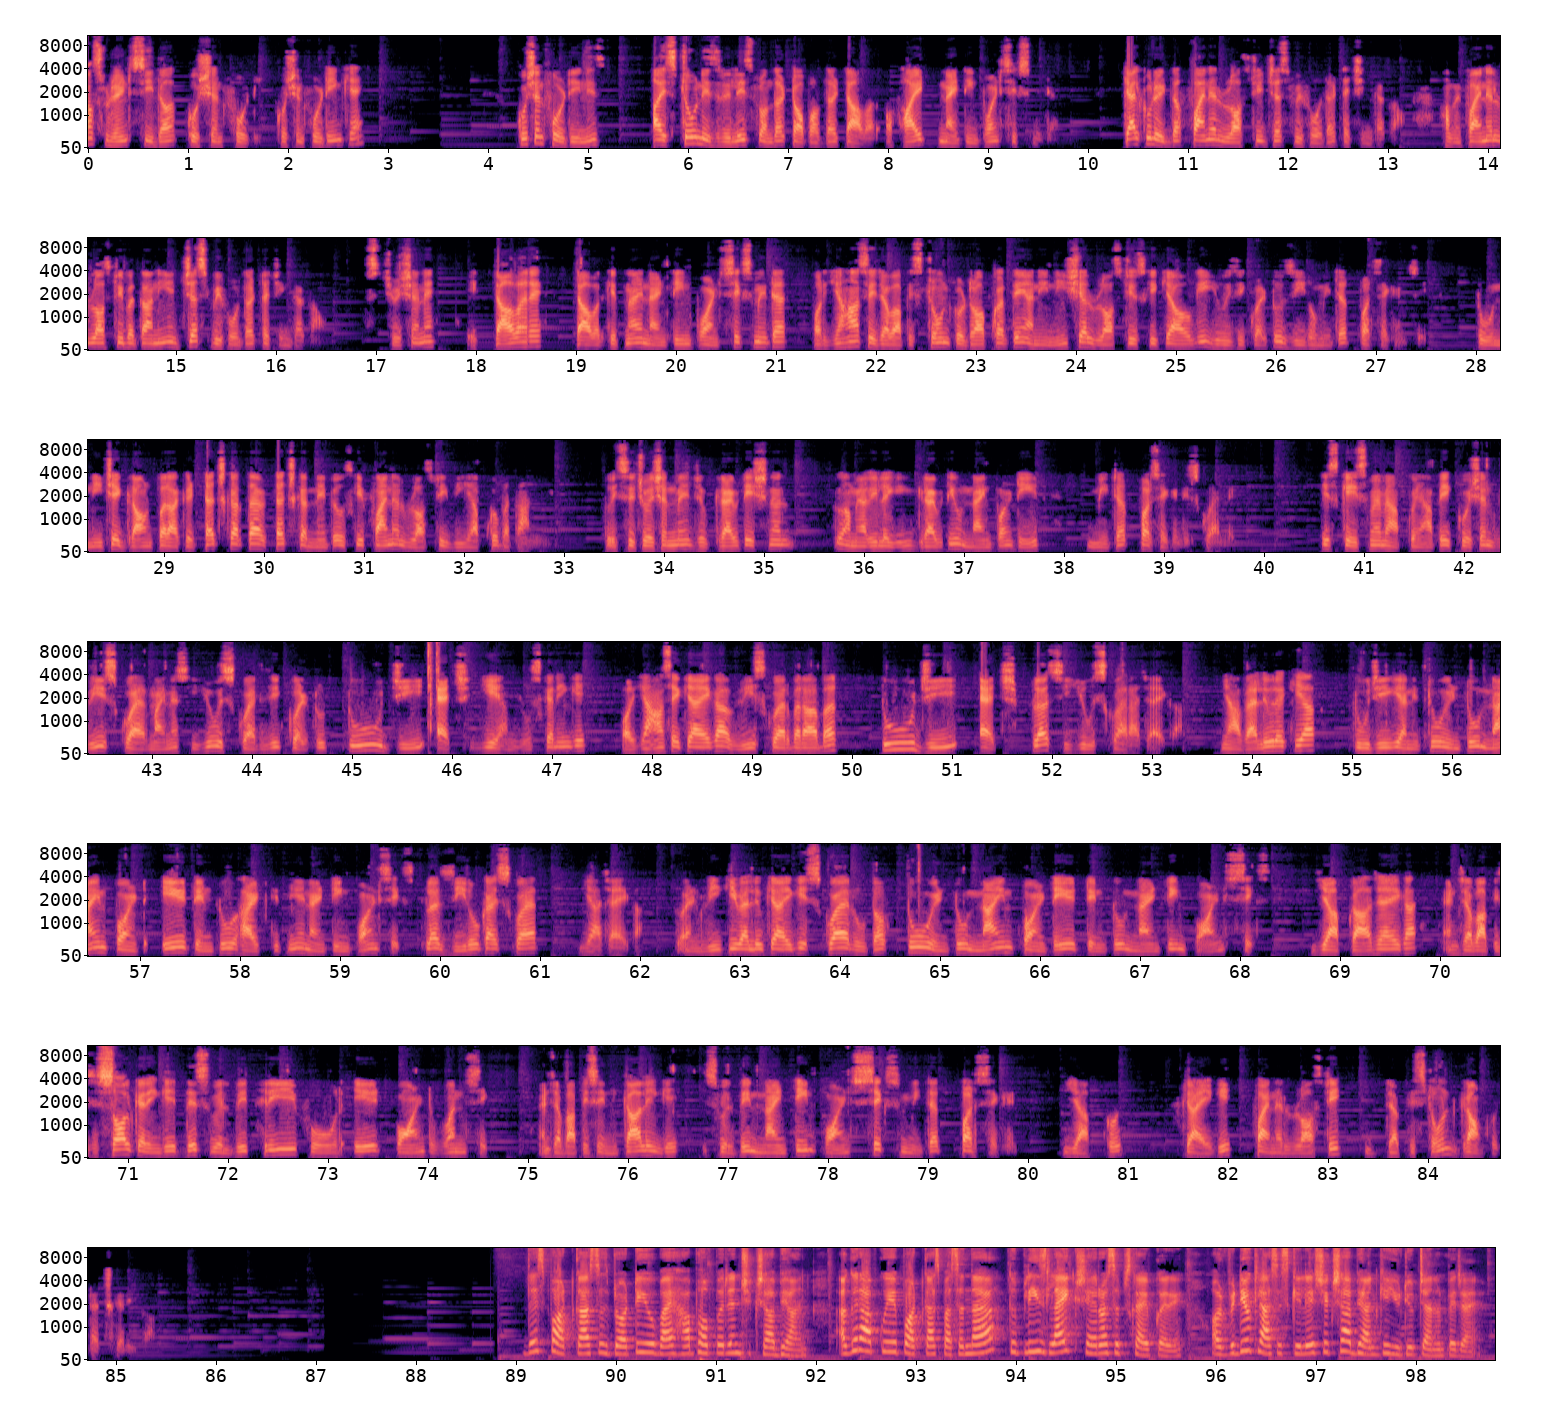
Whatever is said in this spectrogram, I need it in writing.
Now student सीधा question 14 question 14 क्या है? Question 14 is a stone is released from the top of the tower of height 19.6 metre calculate the final velocity just before the touching the ground हमें final velocity बतानी है just before the touching the ground situation है, एक tower है tower कितना है? 19.6 metre और यहाँ से जब आप स्टोन को ड्रॉप करते हैं, यानी इनिशियल वेलोसिटी उसकी क्या होगी? U is equal to zero metre पर सेकेंड से। तो वो नीचे ग्राउंड पर आके टच करता है टच करने पे उसकी फाइनल वेलोसिटी वी आपको बतानी है। तो इस सिचुएशन में जो ग्रेविटेशनल तो हमारी लगेगी ग्रेविटी 9.8 मीटर पर सेकेंड स्क्वायर लगेगी इस केस में मैं आपको यहाँ पे equation v square minus u square is equal to two g h ये हम यूज़ करेंगे। और यहाँ से क्या आएगा? वी स्क्वायर बराबर two g h plus u square आ जाएगा। यहाँ वैल्यू रखिए आप। टू जी यानी two into nine point eight into height कितनी है? Nineteen point six plus zero का स्क्वायर ये आ जाएगा। तो एंड वी की वैल्यू क्या आएगी? Square root of two into nine point eight into nineteen point six ये आपका आ जाएगा। एंड जब आप इसे सॉल्व करेंगे this will be three four eight point one six and जब आप इसे निकालेंगे this will be nineteen point six metre पर सेकेंड ये आपको क्या आएगी फाइनल वेलोसिटी जब स्टोन ग्राउंड को टच करेगा this podcast is brought you by Hubhopper Shiksha Abhiyan अगर आपको ये पॉडकास्ट पसंद आया तो प्लीज़ लाइक शेयर और सब्सक्राइब करें और वीडियो क्लासेस के लिए शिक्षा अभियान के यूट्यूब चैनल पर जाएँ।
